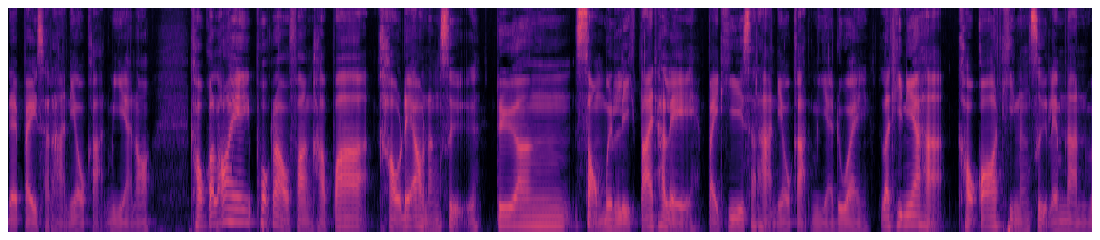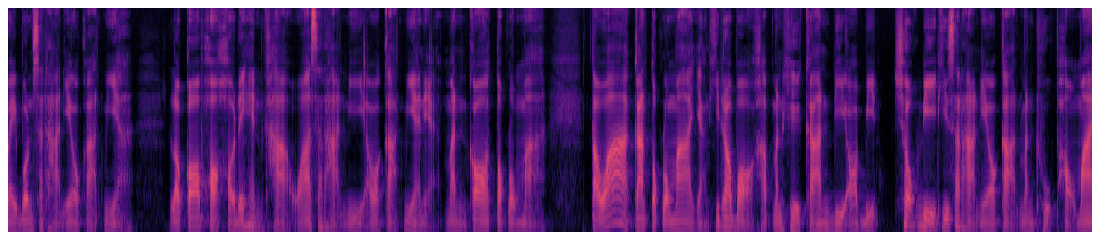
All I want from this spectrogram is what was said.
ได้ไปสถานีอวกาศเมียเนาะเขาก็เล่าให้พวกเราฟังครับว่าเขาได้เอาหนังสือ เรื่อง20,000หลีกใต้ทะเลไปที่สถานีอวกาศเมียด้วย และที่เนี้ยฮะเขาก็ทิ้งหนังสือเล่มนั้นไว้บนสถานีอวกาศเมียแล้วก็พอเขาได้เห็นข่าวว่าสถานีอวกาศเมียเนี่ยมันก็ตกลงมา แต่ว่าการตกลงมาอย่างที่เราบอกครับ มันคือการดีออบิทโชคดีที่สถานีอวกาศมันถูกเผาไหม้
